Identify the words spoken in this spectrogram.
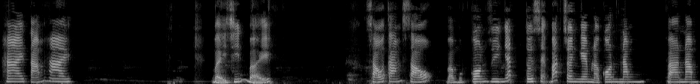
282 797 686 và một con duy nhất tôi sẽ bắt cho anh em là con 535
